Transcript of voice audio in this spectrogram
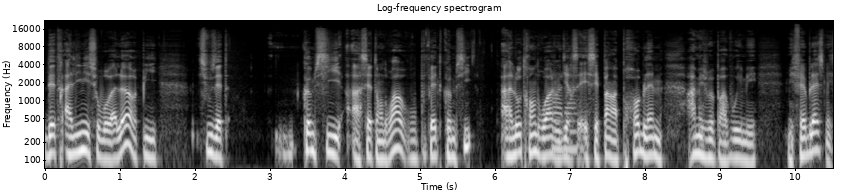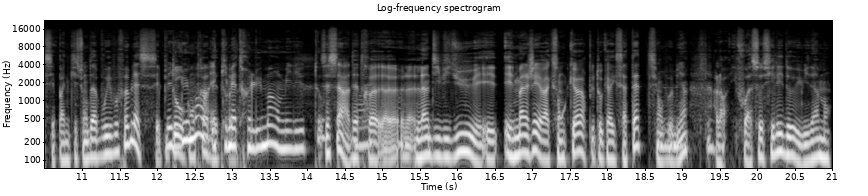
d'être aligné sur vos valeurs. Et puis, si vous êtes comme si à cet endroit, vous pouvez être comme si à l'autre endroit. Je veux dire, et c'est pas un problème. Ah, mais je veux pas avouer mes, mes faiblesses, mais c'est pas une question d'avouer vos faiblesses. C'est plutôt au contraire. Et puis mettre l'humain au milieu de tout. C'est ça, d'être euh, l'individu et, et manager avec son cœur plutôt qu'avec sa tête, si on veut mhm. bien. Alors, il faut associer les deux, évidemment.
